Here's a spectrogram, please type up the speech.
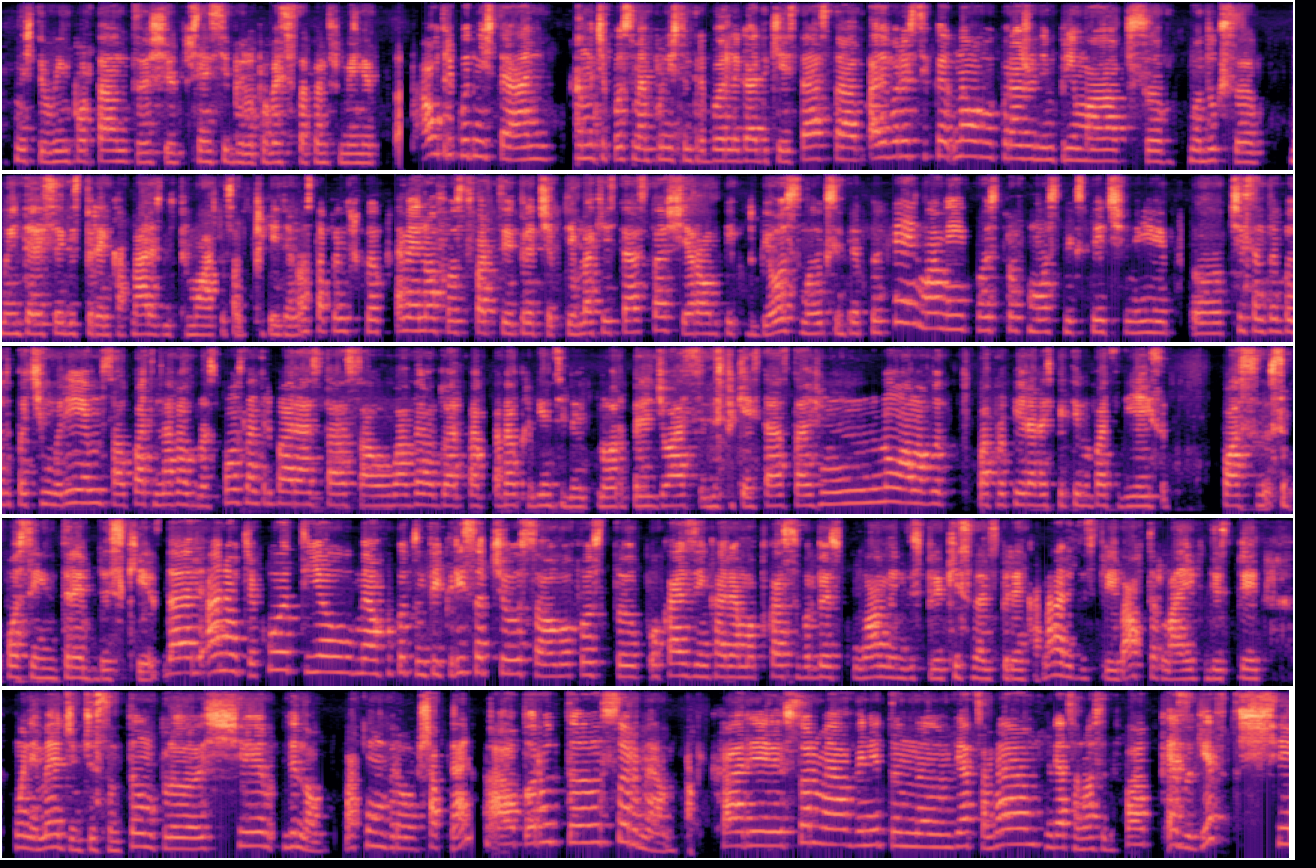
nu știu, important și sensibilă povestea asta pentru mine. Au trecut niște ani, am început să mai pun niște întrebări legate de chestia asta. Adevărul este că n-am avut curajul din prima să mă duc să mă interesez despre reîncarnare, despre moarte sau despre chestia asta, pentru că a mea nu a fost foarte receptiv la chestia asta și era un pic dubios. Mă duc să întreb că, hei, mami, poți rog frumos să-mi explici mie uh, ce se întâmplă după ce murim sau poate nu aveau răspuns la întrebarea asta sau aveau doar aveau credințele lor religioase despre chestia asta și nu am avut apropierea respectivă față de ei să poate să, să pot să-i întreb deschis. Dar anii au trecut, eu mi-am făcut un pic research sau au fost uh, ocazii în care am apucat să vorbesc cu oameni despre chestii despre reîncarnare, despre afterlife, despre unde mergem, ce se întâmplă și, din nou, acum vreo șapte ani a apărut uh, sora mea, care sora mea a venit în viața mea, în viața noastră de fapt, as a gift și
